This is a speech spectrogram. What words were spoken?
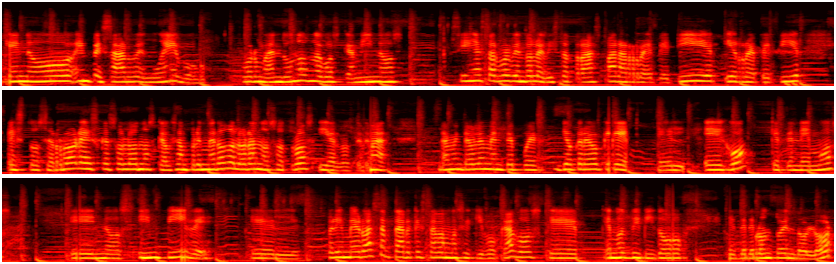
qué no empezar de nuevo, formando unos nuevos caminos, sin estar volviendo la vista atrás para repetir y repetir estos errores que solo nos causan primero dolor a nosotros y a los demás? Lamentablemente, pues yo creo que el ego que tenemos eh, nos impide el primero aceptar que estábamos equivocados, que hemos vivido eh, de pronto en dolor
